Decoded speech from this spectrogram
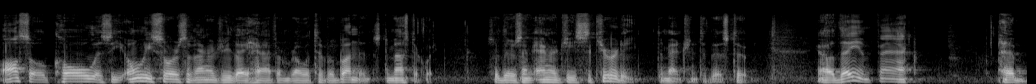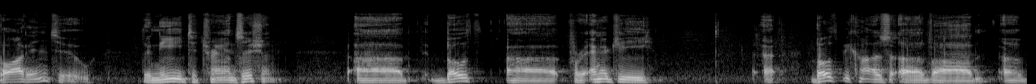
Also, coal is the only source of energy they have in relative abundance domestically. So there's an energy security dimension to this too. Now, they in fact have bought into the need to transition, uh, both uh, for energy, uh, both because of, uh, of,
